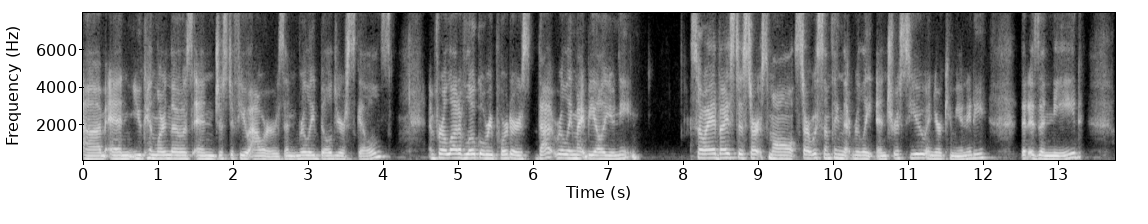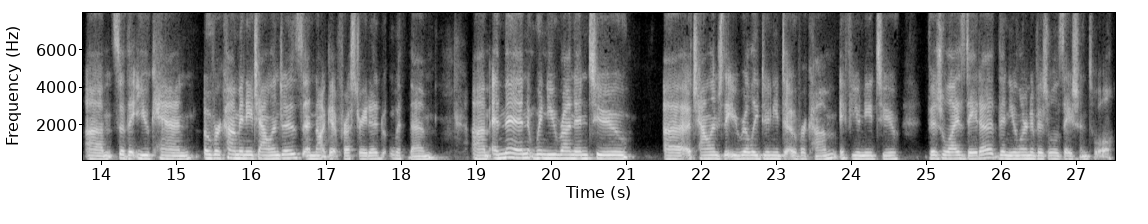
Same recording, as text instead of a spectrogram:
um, and you can learn those in just a few hours and really build your skills. And for a lot of local reporters that really might be all you need. So I advise to start small, start with something that really interests you in your community, that is a need, um, so that you can overcome any challenges and not get frustrated with them. Um, and then when you run into uh, a challenge that you really do need to overcome. If you need to visualize data, then you learn a visualization tool.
